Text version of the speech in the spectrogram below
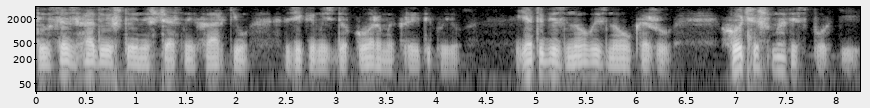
Ти все згадуєш той нещасний Харків з якимись докорами, критикою. Я тобі знову і знову кажу, хочеш мати спокій,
